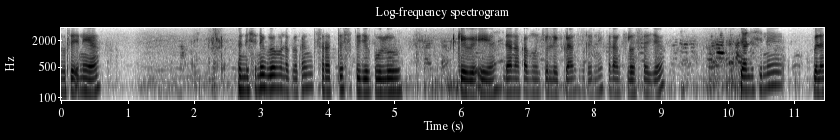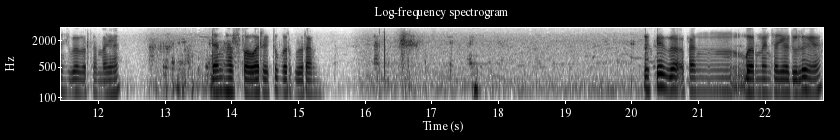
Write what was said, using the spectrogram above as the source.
seperti ini ya. Dan di sini gue mendapatkan 170 GWI ya. Dan akan muncul iklan seperti ini kalian close saja. Dan di sini balance gue bertambah ya. Dan hash power itu berkurang. Oke gue akan bermain saja dulu ya.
